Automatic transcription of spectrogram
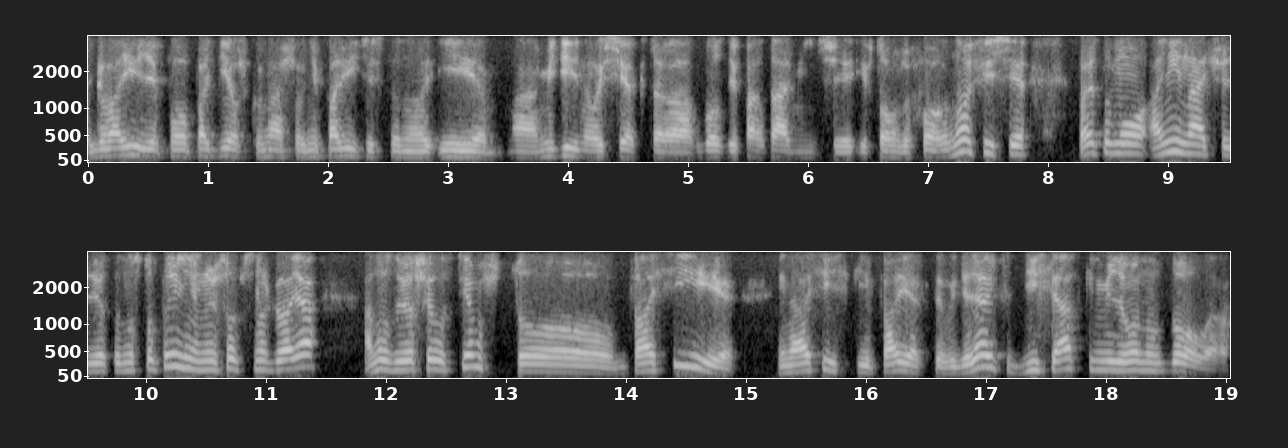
говорили по поддержку нашего неправительственного и а, медийного сектора в Госдепартаменте и в том же форум-офисе. Поэтому они начали это наступление. Ну и, собственно говоря, оно завершилось тем, что в России и на российские проекты выделяются десятки миллионов долларов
